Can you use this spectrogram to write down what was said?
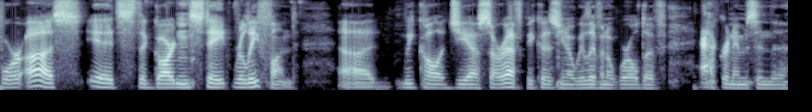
for us, it's the Garden State Relief Fund. Uh, we call it GSRF because you know we live in a world of acronyms in the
